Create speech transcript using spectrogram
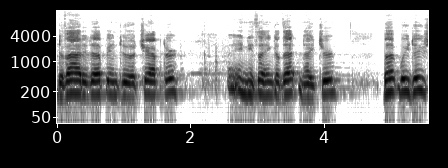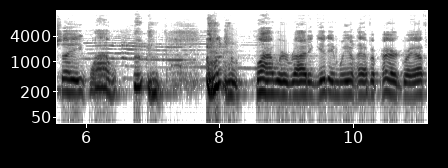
divide it up into a chapter, anything of that nature, but we do say why why we're writing it, and we'll have a paragraph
